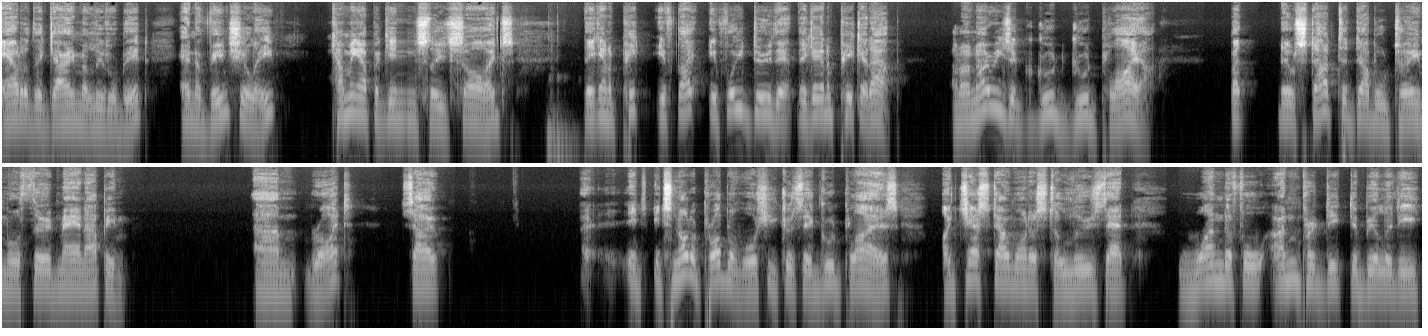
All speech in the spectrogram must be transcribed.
out of the game a little bit, and eventually, coming up against these sides, they're going to pick if they if we do that, they're going to pick it up. And I know he's a good good player, but they'll start to double team or third man up him. Um, right, so uh, it, it's not a problem, Walshy, because they're good players. I just don't want us to lose that wonderful unpredictability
